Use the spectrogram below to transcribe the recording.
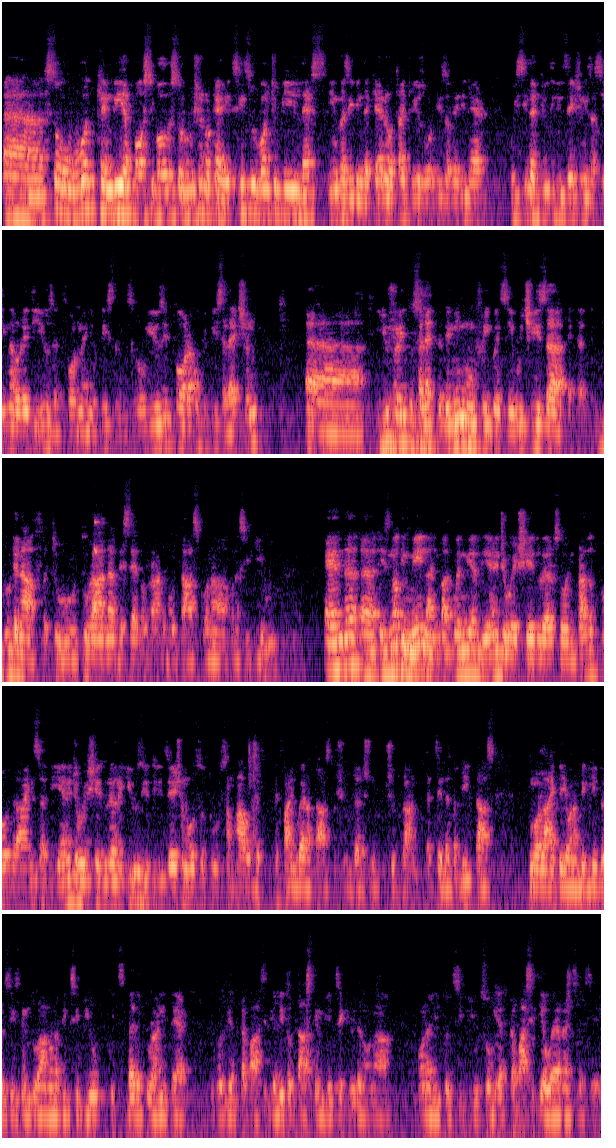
Uh, so what can be a possible solution? Okay, since we want to be less invasive in the kernel, try to use what is already there. We see that utilization is a signal already used for many of these things. So we use it for OPP selection, uh, usually to select the minimum frequency, which is uh, good enough to, to run the set of runnable tasks on a, on a CPU. And uh, it's not in mainline, but when we have the energy aware scheduler, so in product code lines, uh, the energy aware scheduler use utilization also to somehow de- define where a task should, uh, should, should run. Let's say that a big task is more likely on a big little system to run on a big CPU. It's better to run it there because we have capacity. A little task can be executed on a, on a little CPU. So we have capacity awareness, let's say.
